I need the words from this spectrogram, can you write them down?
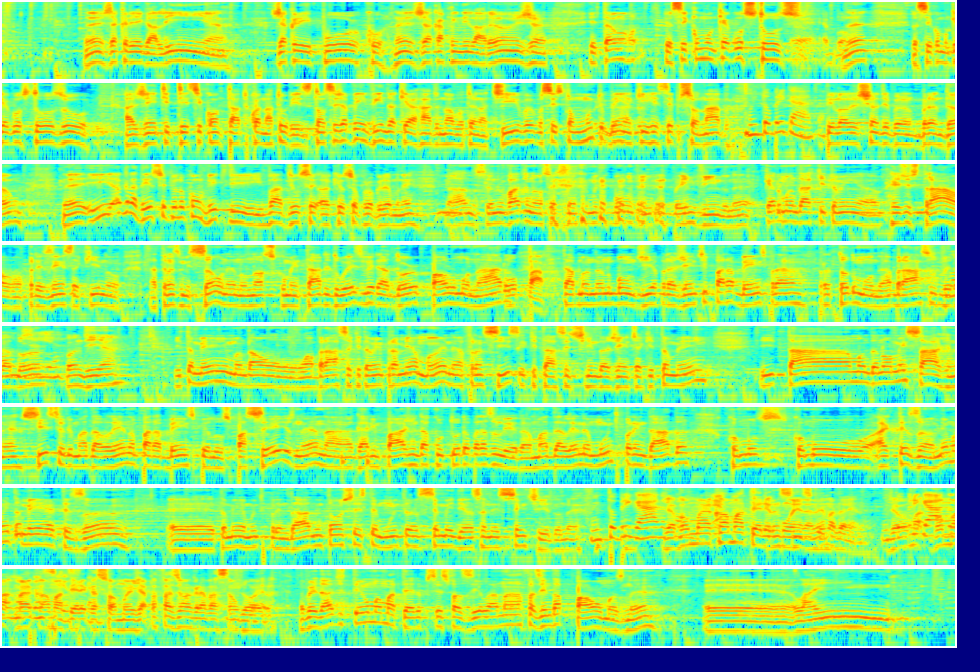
né? Já criei galinha, já criei porco, né? Já capinei laranja. Então, eu sei como que é gostoso, é, é bom. né? Eu sei como que é gostoso a gente ter esse contato com a natureza. Então, seja bem-vindo aqui à Rádio Nova Alternativa. Vocês estão muito Obrigado. bem aqui recepcionados. Muito obrigada. Pelo Alexandre Brandão, né? E agradeço pelo convite de invadir aqui o seu programa, né? Não, você não invade não, você é sempre muito bom, bem-vindo, né? Quero mandar aqui também uh, registrar a presença aqui no, na transmissão, né? No nosso comentário do ex-vereador Paulo Monaro. Opa! Tá mandando um bom dia pra gente parabéns para todo mundo. Abraço, vereador. Bom dia. Bom dia. E também mandar um, um abraço aqui também para minha mãe, né, a Francisca, que está assistindo a gente aqui também e tá mandando uma mensagem, né? Cícero e Madalena, parabéns pelos passeios, né, na garimpagem da cultura brasileira. A Madalena é muito prendada como como artesã. Minha mãe também é artesã é, também é muito prendado, então acho que vocês têm muita semelhança nesse sentido, né? Muito obrigada. Já vamos marcar uma matéria com ela, né, Madalena? Muito já obrigada, vamos, vamos marcar uma matéria com a sua mãe já para fazer uma gravação Joia. com ela. Na verdade, tem uma matéria para vocês fazer lá na Fazenda Palmas, né? É, lá em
